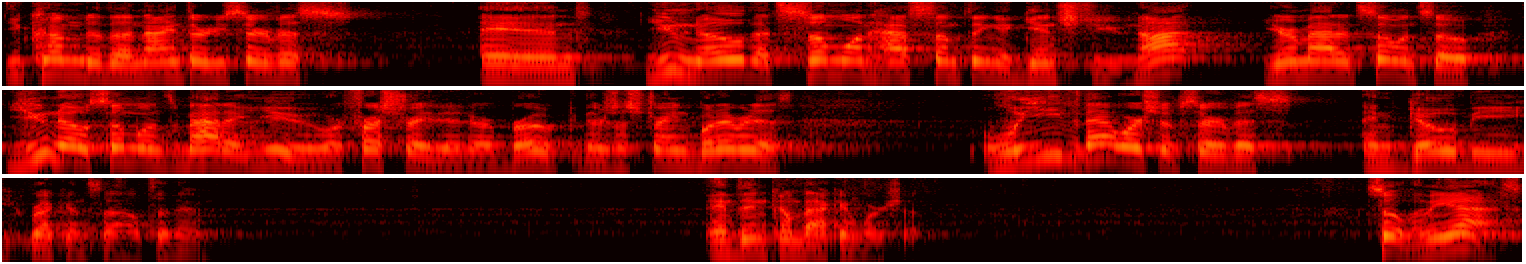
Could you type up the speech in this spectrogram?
you come to the 930 service, and you know that someone has something against you, not you're mad at so and so, you know someone's mad at you or frustrated or broke, there's a strain, whatever it is. Leave that worship service and go be reconciled to them. And then come back and worship. So let me ask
